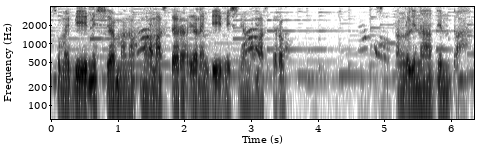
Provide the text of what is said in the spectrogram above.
so may BMS siya mga, master ayan ang BMS niya mga master oh. so tanggalin natin to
